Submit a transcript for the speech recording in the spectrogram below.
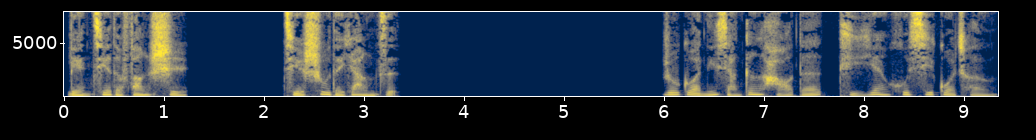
连接的方式，结束的样子。如果你想更好的体验呼吸过程，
